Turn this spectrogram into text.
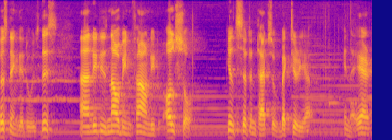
First thing they do is this, and it is now been found it also kills certain types of bacteria in the air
